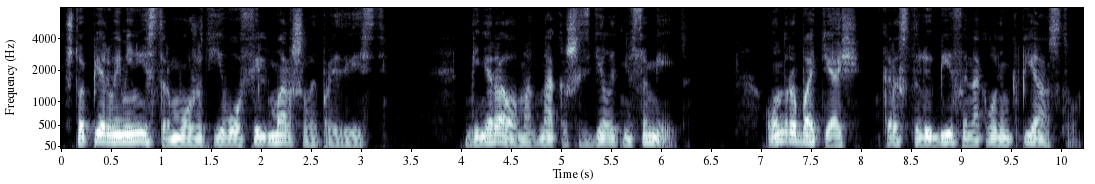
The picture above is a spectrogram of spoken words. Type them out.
что первый министр может его фельдмаршала произвести. Генералом, однако же, сделать не сумеет. Он работящ, коростолюбив и наклонен к пьянству,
